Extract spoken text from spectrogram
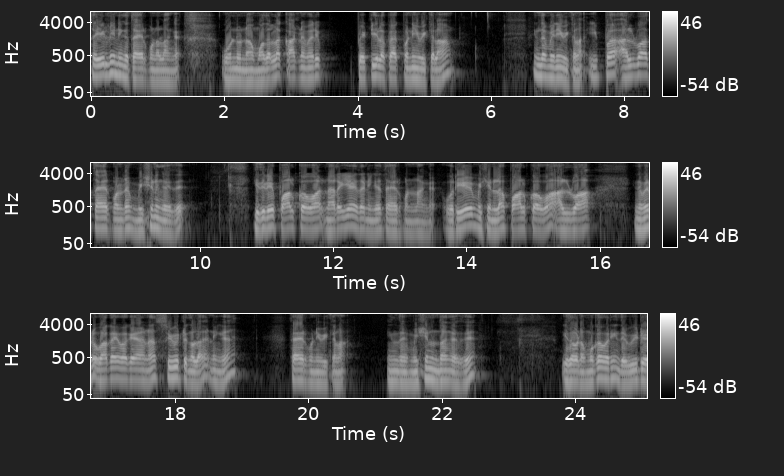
சைட்லையும் நீங்கள் தயார் பண்ணலாங்க. ஒன்று நான் முதல்ல காட்டின மாதிரி பெட்டியில் பேக் பண்ணி விற்கலாம் இந்த மாரியும் விற்கலாம் இப்போ அல்வா தயார் பண்ணுற மிஷினுங்க இது. இதிலே பால்கோவா நிறைய இதை நீங்கள் தயார் பண்ணலாங்க. ஒரே மிஷினில் பால்கோவா அல்வா இந்தமாரி வகை வகையான ஸ்வீட்டுங்களை நீங்கள் தயார் பண்ணி விற்கலாம் இந்த மிஷின் தாங்க இது. இதோட முகவரி இந்த வீடியோ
